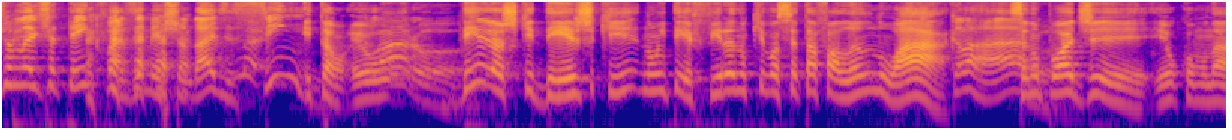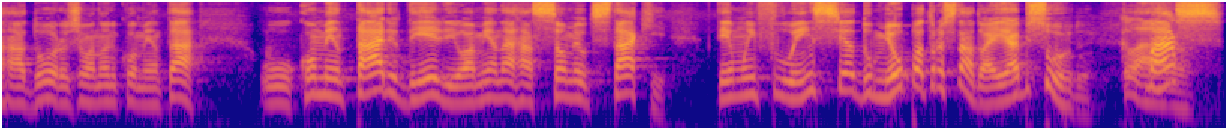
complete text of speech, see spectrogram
jornalista tem que fazer merchandising? Sim. Então, eu, Claro. de- eu acho que desde que não interfira no que você tá falando no ar. Claro. Você não pode, eu como narrador, o Giovanni comentar, o comentário dele ou a minha narração, meu destaque, tem uma influência do meu patrocinador. Aí é absurdo. Claro. Mas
